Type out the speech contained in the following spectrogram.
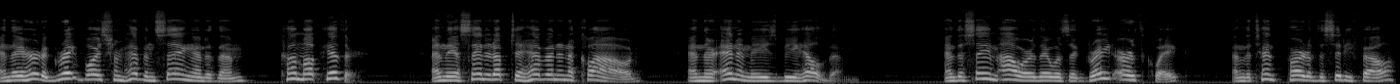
And they heard a great voice from heaven saying unto them, Come up hither. And they ascended up to heaven in a cloud, and their enemies beheld them. And the same hour there was a great earthquake, and the tenth part of the city fell,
